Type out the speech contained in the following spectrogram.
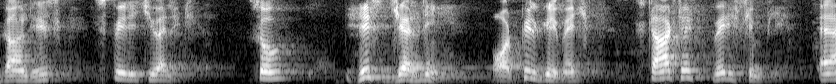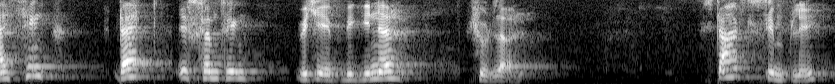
Gandhi's spirituality. So his journey or pilgrimage started very simply. And I think that is something which a beginner should learn. Start simply,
